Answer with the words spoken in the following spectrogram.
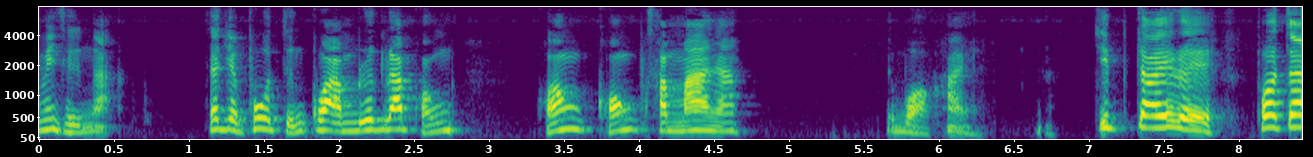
ไม่ถึงอะ ถ้าจะพูดถึงความลึกลับของของของธรรมะนะ จะบอกให้ จิบใจเลย เพราะแต่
